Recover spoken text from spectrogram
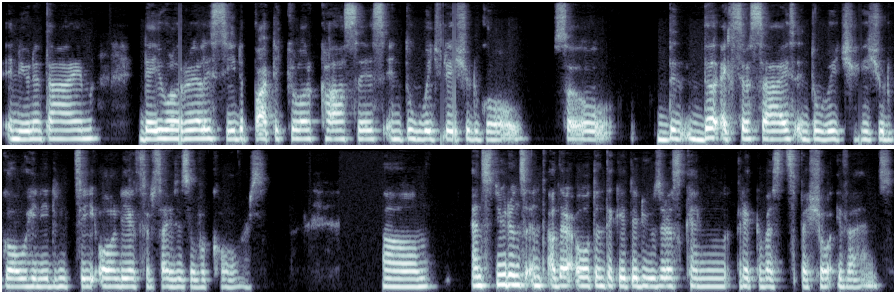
in Unitime, they will really see the particular classes into which they should go. So the, the exercise into which he should go, he needn't see all the exercises of a course. Um, and students and other authenticated users can request special events.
